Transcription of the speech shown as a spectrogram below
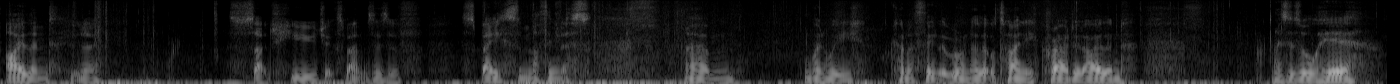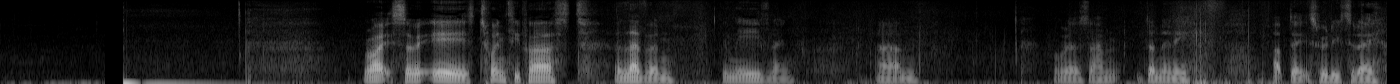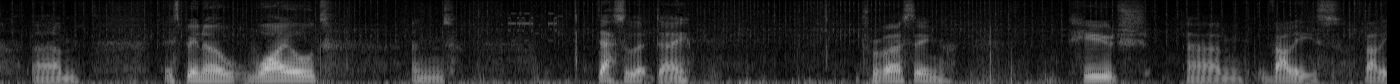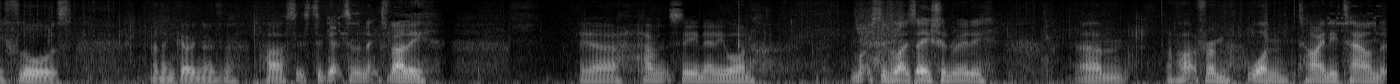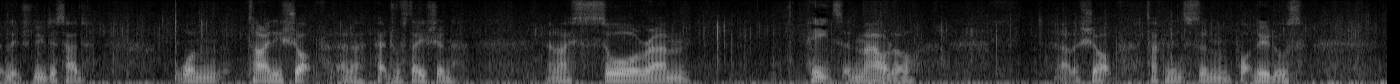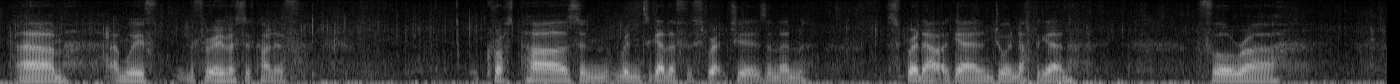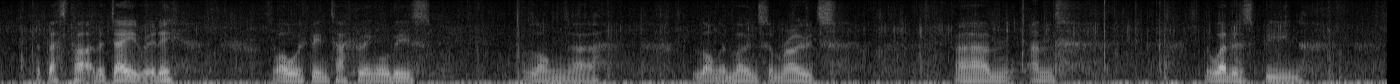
island. You know, such huge expanses of space and nothingness. Um, when we kind of think that we're on a little tiny crowded island, this is all here. Right, so it is 20 past 11 in the evening. Um, whereas I haven't done any updates really today. Um, it's been a wild and desolate day, traversing huge um, valleys, valley floors, and then going over passes to get to the next valley. Yeah, haven't seen anyone, much civilization really, um, apart from one tiny town that literally just had one tiny shop and a petrol station. And I saw um, Pete and Mauro at the shop tucking in some pot noodles. Um, and we've the three of us have kind of crossed paths and ridden together for stretches and then spread out again and joined up again for uh, the best part of the day really while we've been tackling all these long uh, long and lonesome roads. Um, and the weather's been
